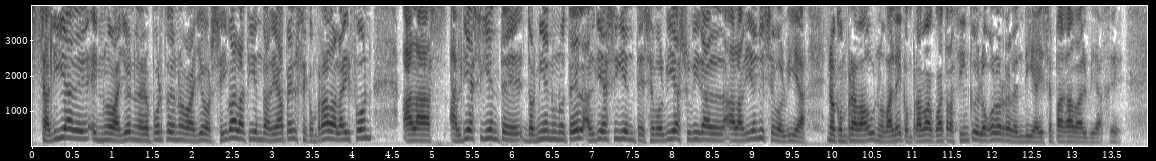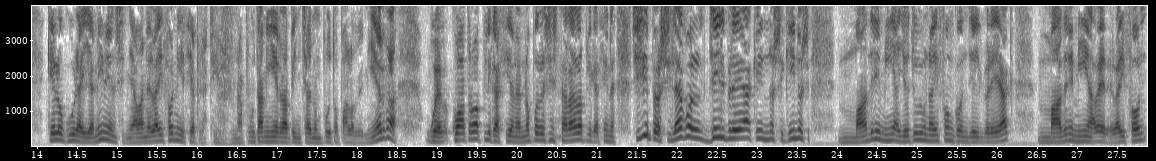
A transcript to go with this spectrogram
salía de, en Nueva York, en el aeropuerto de Nueva York, se iba a la tienda de Apple, se compraba el iPhone, a las, al día siguiente dormía en un hotel, al día siguiente se volvía a subir al, avión y se volvía. No compraba uno, ¿vale? Compraba cuatro o cinco y luego lo revendía y se pagaba el viaje. Qué locura. Y a mí me enseñaban el iPhone y decía, pero tío, es una puta mierda pinchar un puto palo de mierda. Web, cuatro aplicaciones, no puedes instalar aplicaciones. Sí, sí, pero si le hago el jailbreak y no sé qué, no sé. Madre mía, yo tuve un iPhone con jailbreak. Madre mía, a ver, el iPhone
